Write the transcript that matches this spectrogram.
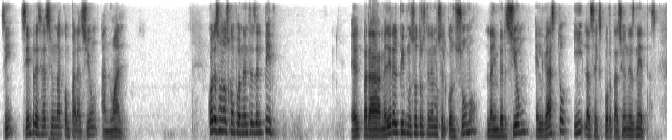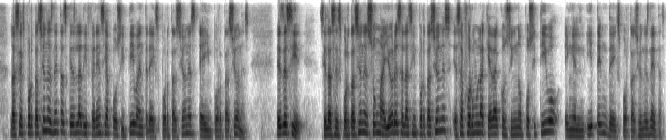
¿sí? Siempre se hace una comparación anual. ¿Cuáles son los componentes del PIB? para medir el PIB nosotros tenemos el consumo, la inversión, el gasto y las exportaciones netas. Las exportaciones netas, que es la diferencia positiva entre exportaciones e importaciones. Es decir, si las exportaciones son mayores a las importaciones, esa fórmula queda con signo positivo en el ítem de exportaciones netas.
